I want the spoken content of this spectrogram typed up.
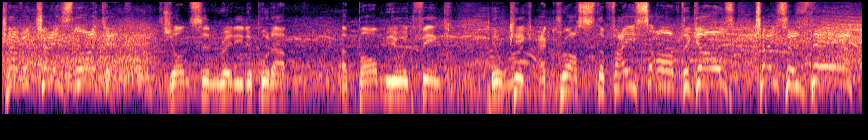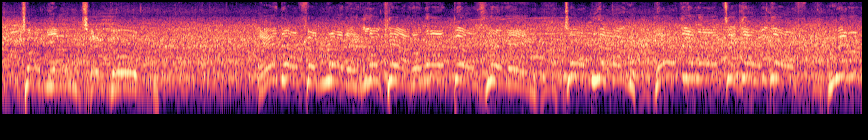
cover chase like it. Johnson ready to put up a bomb, you would think. He'll kick across the face of the goals. Chasers there. Dom Young too good. And off and running. Look out. Alarm bells ringing. Dom Young. Now the alarms are going off. Miller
